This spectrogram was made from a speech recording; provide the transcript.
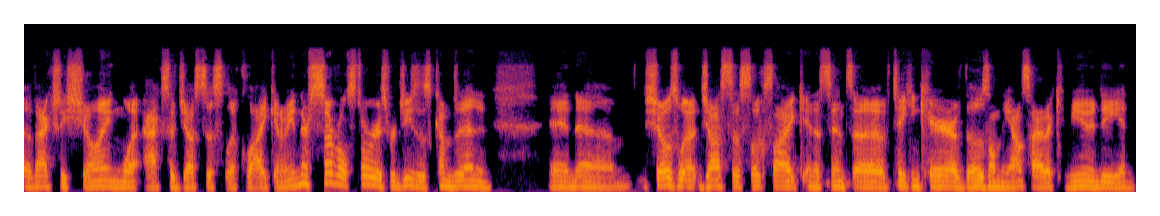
of actually showing what acts of justice look like. And I mean, there's several stories where Jesus comes in and and um, shows what justice looks like in a sense of taking care of those on the outside of the community and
